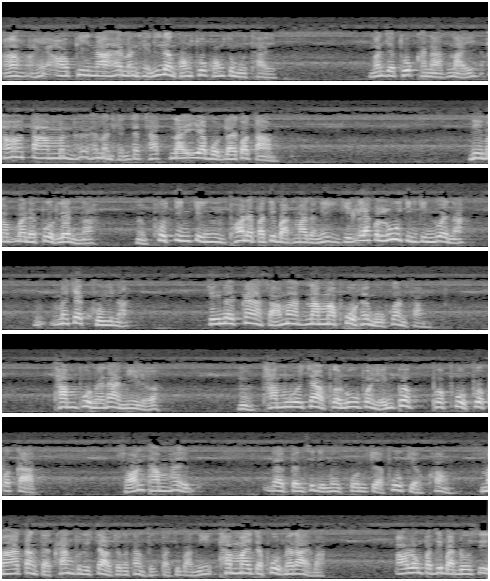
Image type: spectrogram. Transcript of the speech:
เอาให้เอาพี่นาให้มันเห็นเรื่องของทุกข์ของสมุทัย มันจะทุกข์ขนาดไหนเอาตามมันให้มันเห็นชัดในเอียบทใดก็ตาม นี่มันไม่ได้พูดเล่นนะพูดจริง ๆ เพราะได้ปฏิบัติมาอย่างนี้จริงๆ แล้วก็รู้จริง ๆ ด้วยนะไม่ใช่คุยนะจึงได้กล้าสามารถนำมาพูดให้หมู่เพื่อนฟังทำพูดไม่ได้มีเหรอทำพระเจ้าเพื่อรู้เพื่อเห็นเพื่อเพื่อพูดเพื่อประกาศ สอนทำให้ได้เป็นสิริมงคลแก่ผู้เกี่ยวข้อง มาตั้งแต่ครั้งพุทธเจ้าจนกระทั่งถึงปัจจุบันนี้ทำไมจะพูดไม่ได้บะ เอาลงปฏิบัติดูสิ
